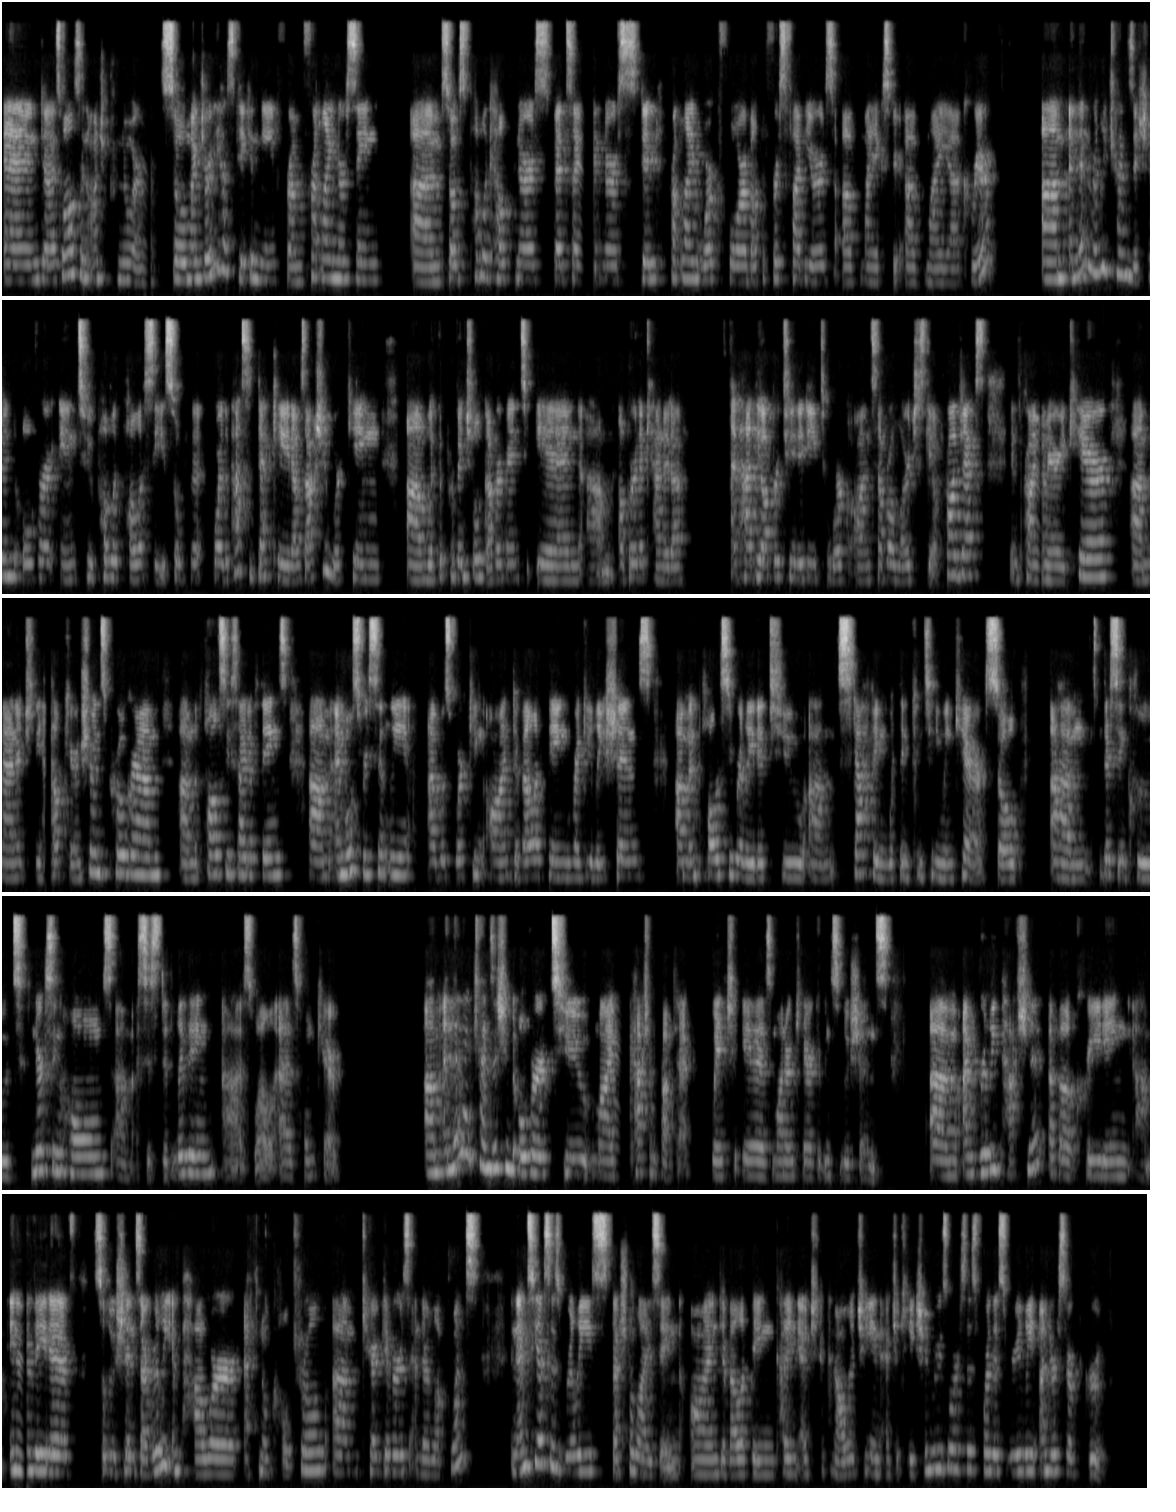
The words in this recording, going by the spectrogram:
and uh, as well as an entrepreneur. So my journey has taken me from frontline nursing. Um, so I was public health nurse, bedside nurse, did frontline work for about the first five years of my of my uh, career. Um, and then really transitioned over into public policy. So for the past decade, I was actually working um, with the provincial government in um, Alberta, Canada. I've had the opportunity to work on several large scale projects in primary care, um, manage the healthcare insurance program, um, the policy side of things. Um, and most recently, I was working on developing regulations um, and policy related to um, staffing within continuing care. So um, this includes nursing homes, um, assisted living, uh, as well as home care. Um, and then I transitioned over to my passion project, which is modern caregiving solutions. Um, I'm really passionate about creating innovative solutions that really empower ethnocultural caregivers and their loved ones and MCS is really specializing on developing cutting edge technology and education resources for this really underserved group.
